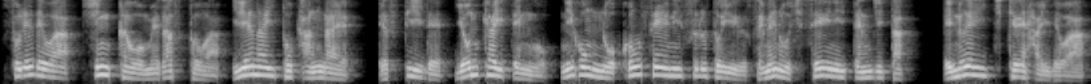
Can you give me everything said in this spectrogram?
それでは進化を目指すとは言えないと考え、SP で4回転を2本の構成にするという攻めの姿勢に転じた。NHK 杯では、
